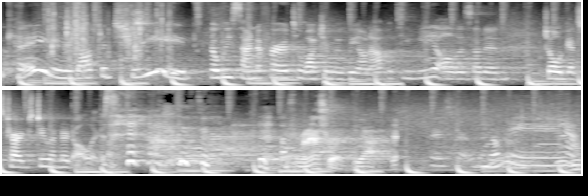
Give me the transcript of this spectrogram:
Okay, we got the treat. So we signed up for to watch a movie on Apple TV. All of a sudden, Joel gets charged $200. From an asteroid. Yeah. Yummy. Yeah.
